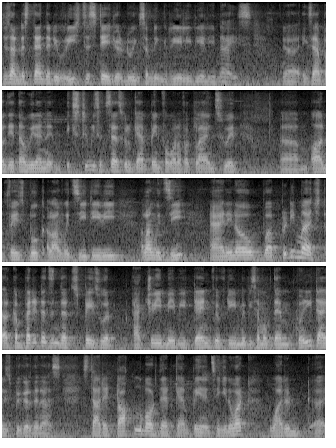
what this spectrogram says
just understand that you reach the stage you're are doing something really really nice example data we ran an extremely successful campaign for one of our clients with um, on facebook along with Zee TV along with Zee and you know uh, pretty much our competitors in that space were actually maybe 10 15 maybe some of them 20 times bigger than us started talking about that campaign and saying you know what why don't uh,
